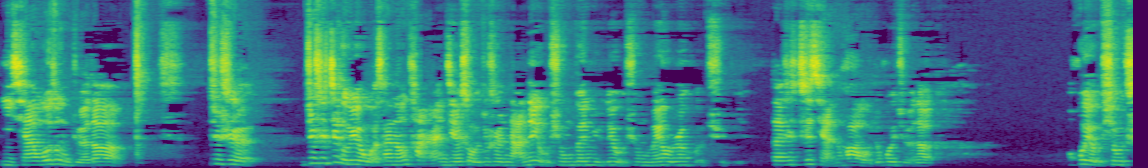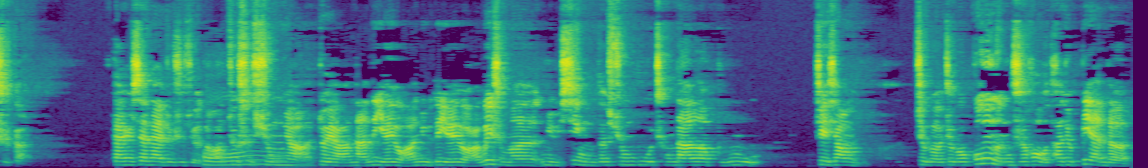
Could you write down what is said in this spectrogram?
以前我总觉得，就是就是这个月我才能坦然接受，就是男的有胸跟女的有胸没有任何区别。但是之前的话，我就会觉得会有羞耻感。但是现在就是觉得，哦就是胸呀，对啊，男的也有啊，女的也有啊，为什么女性的胸部承担了哺乳这项这个这个功能之后，它就变得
